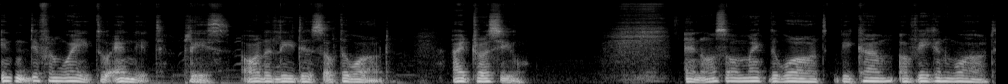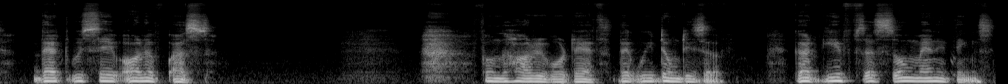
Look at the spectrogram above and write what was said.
in different way to end it, please, all the leaders of the world. I trust you. And also make the world become a vegan world that will save all of us from the horrible death that we don't deserve. God gives us so many things,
